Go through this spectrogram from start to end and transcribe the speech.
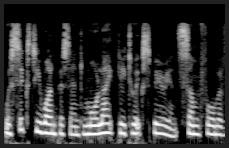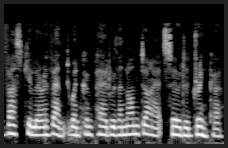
were 61% more likely to experience some form of vascular event when compared with a non diet soda drinker.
